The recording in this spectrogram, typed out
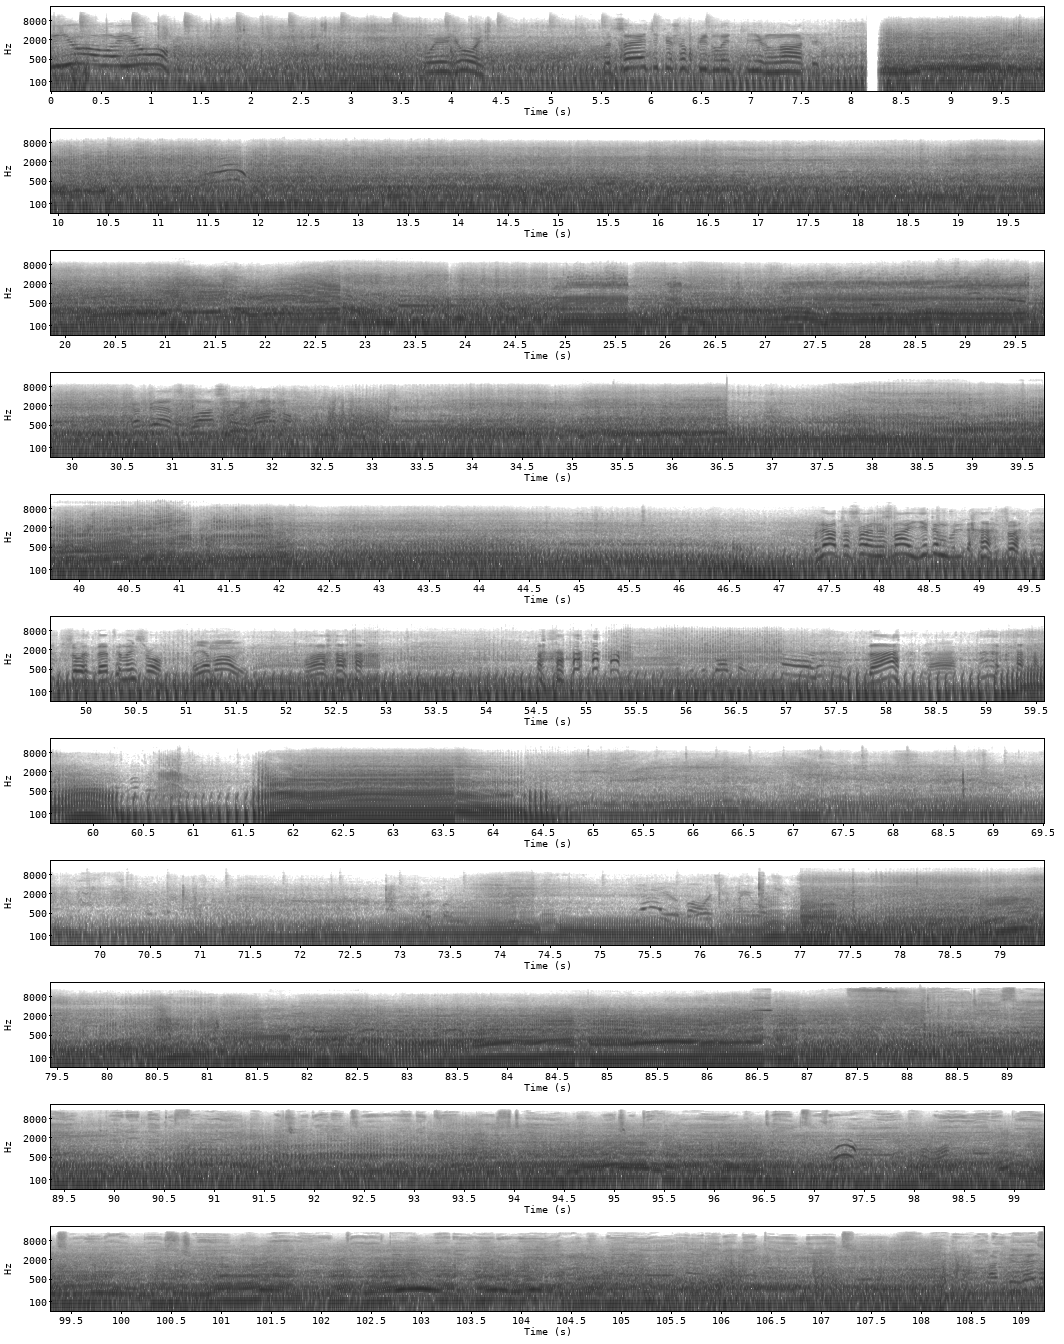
Йо-моє! Ой-ой-ой! Оце я тільки що підлетів нафіг! знаю, їдемо, бля, що, що, де ти знайшов? Та я мав. їх. Ага. Ти компас. Да?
